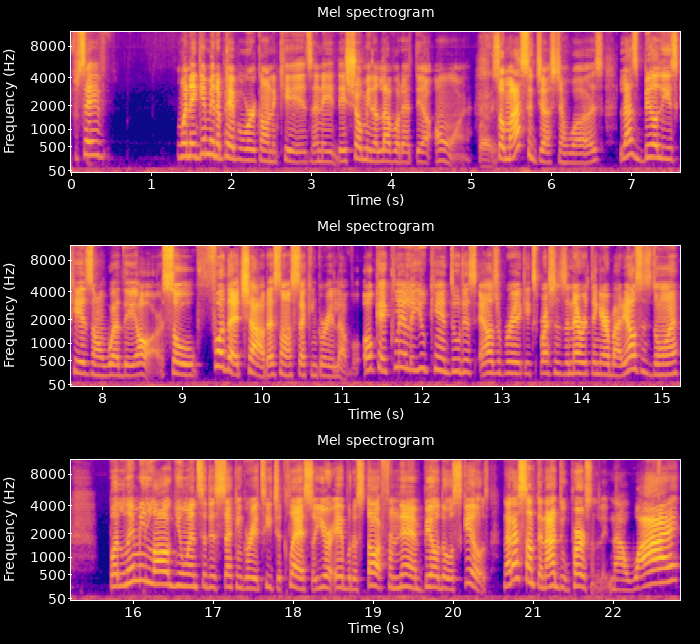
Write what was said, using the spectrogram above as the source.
say, when they give me the paperwork on the kids and they, they show me the level that they're on. Right. So my suggestion was let's build these kids on where they are. So for that child that's on second grade level, okay, clearly you can't do this algebraic expressions and everything everybody else is doing. But let me log you into this second grade teacher class so you're able to start from there and build those skills. Now that's something I do personally. Now why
